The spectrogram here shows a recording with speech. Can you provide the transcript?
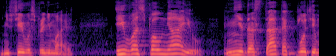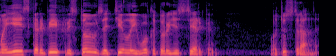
не все его воспринимают. «И восполняю недостаток плоти моей скорбей Христовых за тело Его, которое есть церковь». Вот тут странно.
